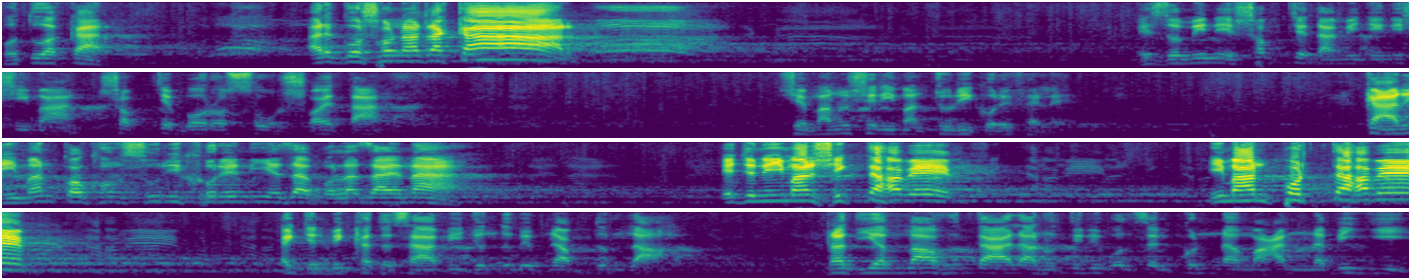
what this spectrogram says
ফতুয়া কার? আরে ঘোষণাটা কার? এই জমিনে সবচেয়ে দামি জিনিস ইমান সবচেয়ে বড় সোর শয়তান। সে মানুষের ইমান চুরি করে ফেলে। কার ইমান কখন চুরি করে নিয়ে যায় বলা যায় না। এই জন্য ইমান শিখতে হবে। ইমান পড়তে হবে। একজন বিখ্যাত সাহাবী জন্দুব আব্দুল্লাহ রাদিয়াল্লাহু তাআলা তিনি বলছেন, কুন্না মা'আন নাবিয়্যি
